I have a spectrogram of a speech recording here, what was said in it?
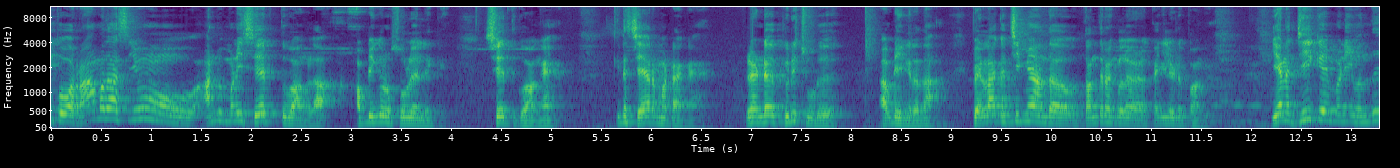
இப்போது ராமதாஸையும் அன்புமணி சேர்த்துவாங்களா அப்படிங்கிற ஒரு சூழ்நிலைக்கு சேர்த்துக்குவாங்க. கிட்ட சேர மாட்டாங்க. இல்லை பிரிச்சு விடு அப்படிங்கிறதான் இப்போ எல்லா கட்சியுமே அந்த தந்திரங்களை கையில் எடுப்பாங்க. ஏன்னா ஜிகே மணி வந்து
